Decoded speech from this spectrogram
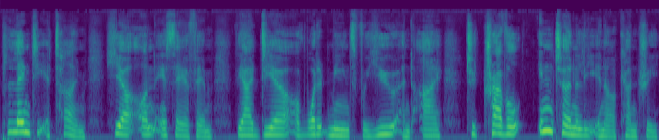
plenty of time here on SAFM the idea of what it means for you and I to travel internally in our country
